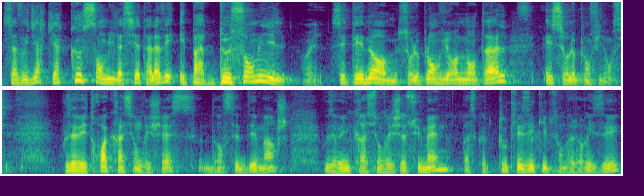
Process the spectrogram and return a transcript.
ça veut dire qu'il n'y a que 100 000 assiettes à laver et pas 200 000. C'est énorme sur le plan environnemental et sur le plan financier. Vous avez trois créations de richesse dans cette démarche. Vous avez une création de richesse humaine, parce que toutes les équipes sont valorisées.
